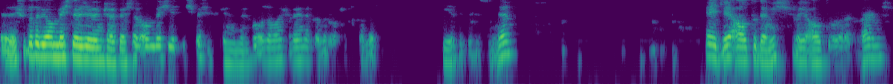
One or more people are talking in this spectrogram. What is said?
Ee, şurada da bir 15 derece vermiş arkadaşlar. 15-75 üçgenidir bu. O zaman şuraya ne kalır? 30 kalır diyebiliriz yine. EC 6 demiş. Şurayı 6 olarak vermiş.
